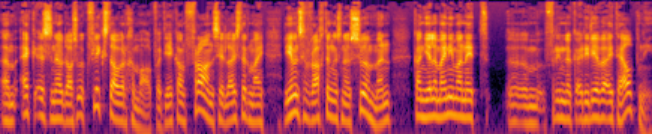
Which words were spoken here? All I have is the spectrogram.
Um ek is nou daar's ook flieks daaroor gemaak wat jy kan vra en sê luister my lewensverwagting is nou so min, kan julle my nie maar net um vriendelik uit die lewe uit help nie.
